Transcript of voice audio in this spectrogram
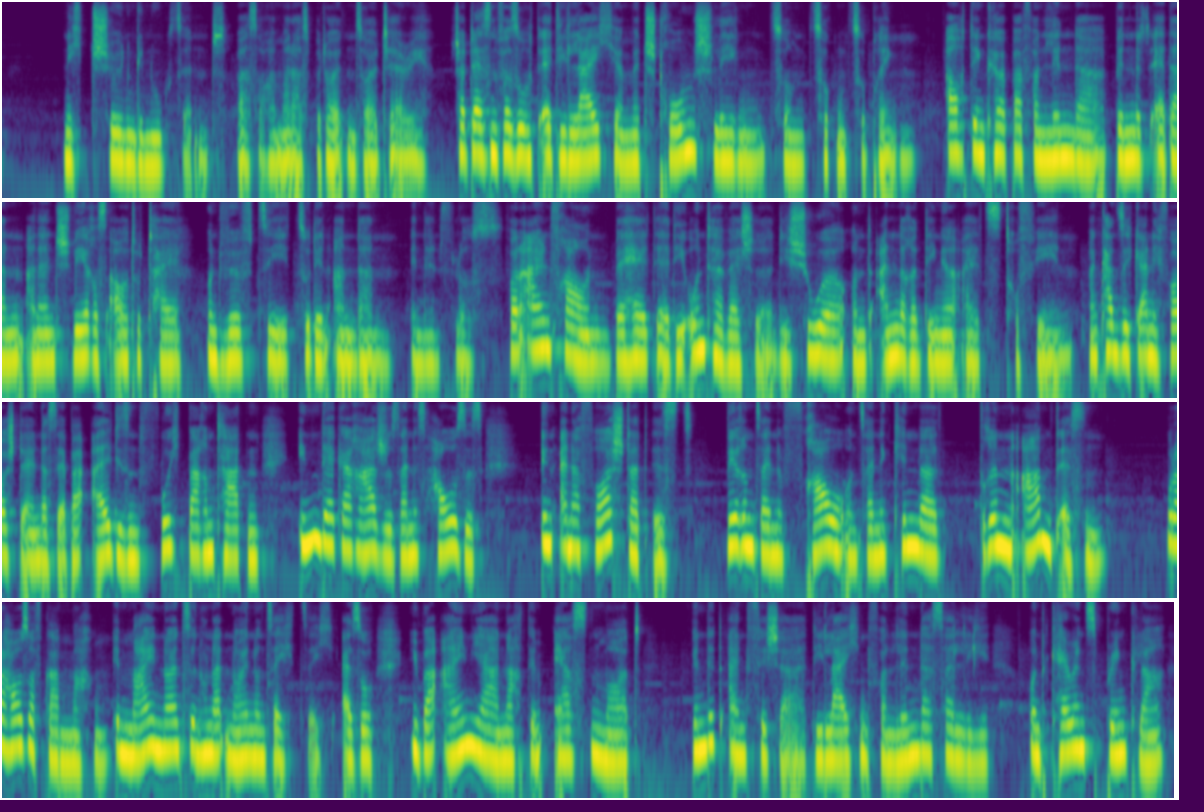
nicht schön genug sind, was auch immer das bedeuten soll, Jerry. Stattdessen versucht er die Leiche mit Stromschlägen zum Zucken zu bringen. Auch den Körper von Linda bindet er dann an ein schweres Autoteil und wirft sie zu den anderen in den Fluss. Von allen Frauen behält er die Unterwäsche, die Schuhe und andere Dinge als Trophäen. Man kann sich gar nicht vorstellen, dass er bei all diesen furchtbaren Taten in der Garage seines Hauses in einer Vorstadt ist, während seine Frau und seine Kinder drinnen Abendessen oder Hausaufgaben machen. Im Mai 1969, also über ein Jahr nach dem ersten Mord, findet ein Fischer die Leichen von Linda Salih und Karen Sprinkler,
